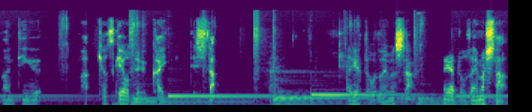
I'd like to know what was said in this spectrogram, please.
マウンティングは気をつけようという回でした。あありがとうございました。りがとうございました。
